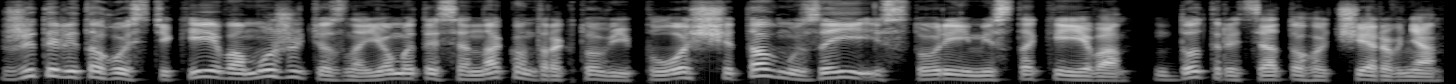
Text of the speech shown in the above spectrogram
жителі та гості Києва можуть ознайомитися на контрактовій площі та в музеї історії міста Києва до 30 червня.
